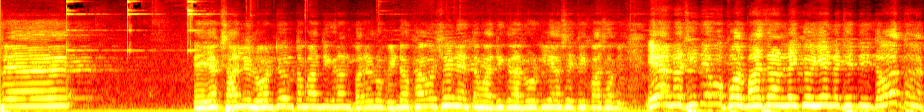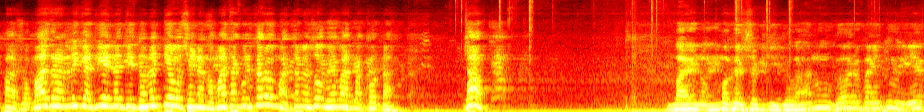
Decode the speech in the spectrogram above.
છે? એ એક સાલી લોટ જો ને તમારા દીકરાને ભરેલો ભીંડો ખાવો છે ને, તમારા દીકરા લોટ લઈ આવશે તે પાછો એ નથી દેવો ફોર બાજરાને લઈ ગયો, એ નથી દીધો, તમે પાછો બાજરાને લઈ ગયા, એ નથી દીધો, નથી દેવો છે એનામાં માથાકૂટ કરો માં તમે શું વ્યવહારમાં ખોટા? જાઓ. બાઈનો મગજ સટકી ગયો. આનું ઘર બાંધ્યું, એક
